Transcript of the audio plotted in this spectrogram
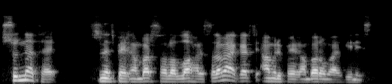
سنت سنت پیغمبر صلی الله علیه و سلم اگرچه امر پیغمبر اومدی نیست.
